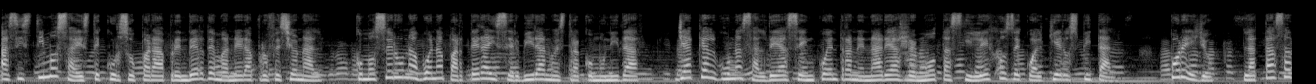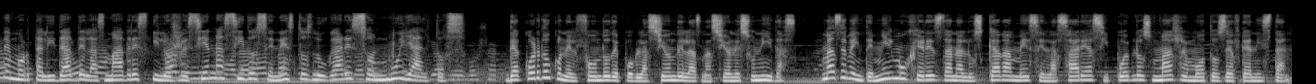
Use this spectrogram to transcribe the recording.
Asistimos a este curso para aprender de manera profesional cómo ser una buena partera y servir a nuestra comunidad, ya que algunas aldeas se encuentran en áreas remotas y lejos de cualquier hospital. Por ello, la tasa de mortalidad de las madres y los recién nacidos en estos lugares son muy altos. De acuerdo con el Fondo de Población de las Naciones Unidas, más de 20.000 mujeres dan a luz cada mes en las áreas y pueblos más remotos de Afganistán,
